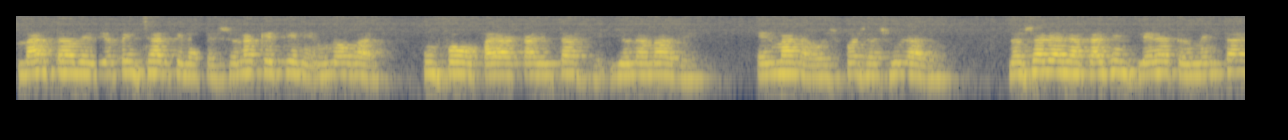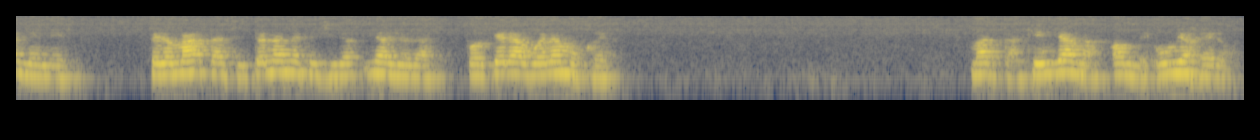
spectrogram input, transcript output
Marta debió pensar que la persona que tiene un hogar, un fuego para calentarse y una madre, hermana o esposa a su lado, no sale a la calle en plena tormenta en enero. Pero Marta sintió la necesidad de ayudar, porque era buena mujer. Marta, ¿quién llama? Hombre, un viajero.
